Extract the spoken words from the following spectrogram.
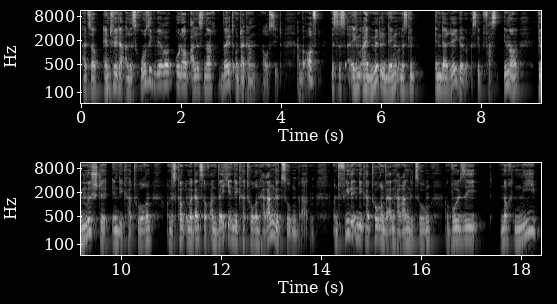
als ob entweder alles rosig wäre oder ob alles nach Weltuntergang aussieht. Aber oft ist es eben ein Mittelding und es gibt in der Regel oder es gibt fast immer gemischte Indikatoren und es kommt immer ganz darauf an, welche Indikatoren herangezogen werden. Und viele Indikatoren werden herangezogen, obwohl sie noch nie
